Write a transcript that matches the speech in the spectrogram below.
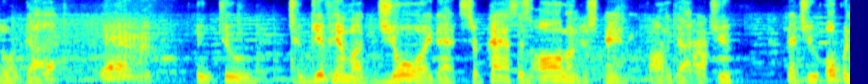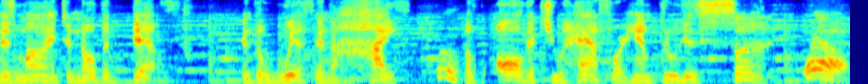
Lord God. Amen. to to to give him a joy that surpasses all understanding, Father God, that you that you open his mind to know the depth and the width and the height Mm. of all that you have for him through his son Well,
